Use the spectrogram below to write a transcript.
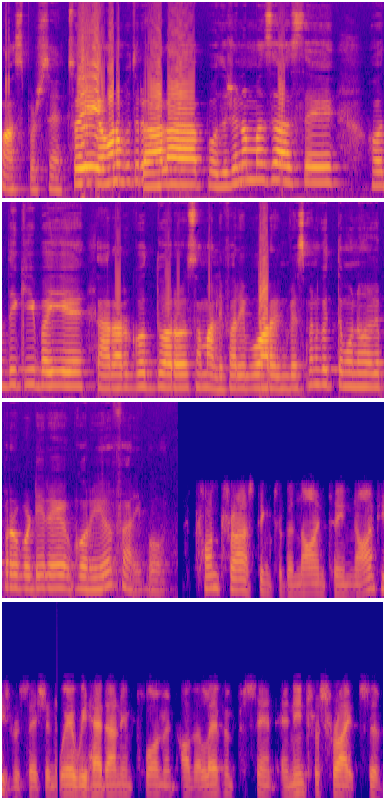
পাঁচ পার্সেন্ট সো এই এখন ভিতরে আলা পজিশনের মাঝে আছে। হল দেখি বাইয়ে তার আর গদ্য আর সামালি ফারিব, আর ইনভেস্টমেন্ট করতে মনে হলে প্রপার্টিরে গড়িয়ে ফারিব। contrasting to the 1990s recession, where we had unemployment of 11% and interest rates of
